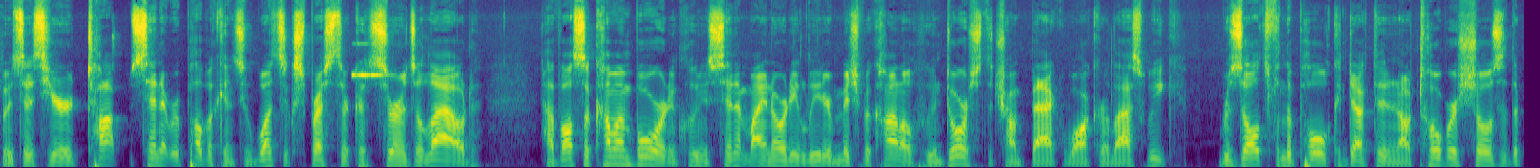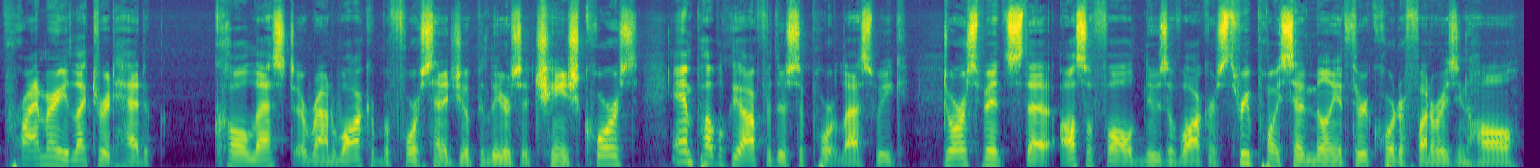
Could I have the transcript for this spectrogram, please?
But it says here top Senate Republicans who once expressed their concerns aloud have also come on board, including Senate Minority Leader Mitch McConnell, who endorsed the Trump backed Walker last week. Results from the poll conducted in October shows that the primary electorate had coalesced around Walker before Senate GOP leaders had changed course and publicly offered their support last week. Endorsements that also followed news of Walker's 3.7 million third quarter fundraising haul.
